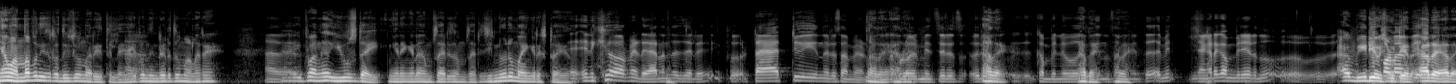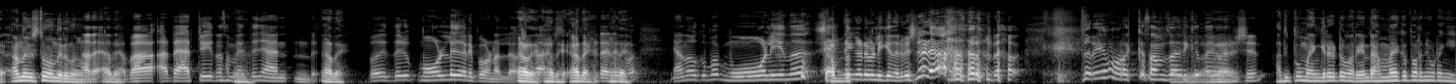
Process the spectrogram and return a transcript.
ഞാൻ വന്നപ്പോൾ നീ ശ്രദ്ധിച്ചു എന്നറിയത്തില്ല ഞാൻ ഇപ്പം നിന്റെ അടുത്ത് വളരെ ഇപ്പം അങ്ങ് യൂസ്ഡ് ആയി. ഇങ്ങനെ ഇങ്ങനെ സംസാരിച്ച് സംസാരിച്ച്. ചിന്നൂനും ഭയങ്കര ഇഷ്ടമായി. എനിക്ക് ഓർമ്മയുണ്ട്. കാരണം എന്താ വെച്ചാൽ ഇപ്പൊ ടാറ്റു ചെയ്യുന്ന ഒരു സമയമാണ് നമ്മൾ ഒരുമിച്ച് ഒരു കമ്പനി ചെയ്യുന്ന സമയത്ത് ഐ മീൻ ഞങ്ങളുടെ കമ്പനി ആയിരുന്നു വീഡിയോ ഷൂട്ട് ചെയ്യുന്നത് അതെ അതെ. അന്ന് വിഷ്ണു വന്നിരുന്നു അതെ അതെ. അപ്പൊ ആ ടാറ്റു ചെയ്യുന്ന സമയത്ത് ഞാൻ ഉണ്ട്. അതെ. അപ്പൊ ഇതൊരു മോളിൽ കയറി പോകണല്ലോ. അപ്പൊ ഞാൻ നോക്കുമ്പോ മോളിന്ന് എന്നെ ഇങ്ങോട്ട് വിളിക്കുന്നത് വിഷ്ണുടാ. ഇത്രയും ഉറക്കെ സംസാരിക്കുന്ന ഒരു മനുഷ്യൻ. അതിപ്പോ ഭയങ്കരമായിട്ട് പറയാം എന്റെ അമ്മയൊക്കെ പറഞ്ഞു തുടങ്ങി.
